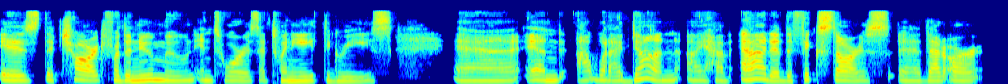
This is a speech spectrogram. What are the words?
is the chart for the new moon in Taurus at 28 degrees. Uh, and uh, what I've done, I have added the fixed stars uh, that are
